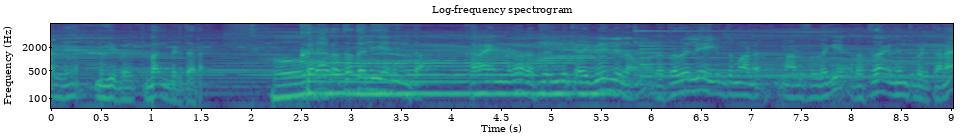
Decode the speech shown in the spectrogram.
ಅಲ್ಲೇ ಮುಗಿಬಿಡ್ತ ಬಂದ್ಬಿಡ್ತಾರೆ. ಕರ ರಥದಲ್ಲಿಯೇ ನಿಂತ ಖರ ಏನು ಮಾಡಿದ ರಥದಿಂದ ಕೆಳಗಿಳಿಲಿಲ್ಲ ಅವನು. ರಥದಲ್ಲೇ ಯುದ್ಧ ಮಾಡ ಮಾಡಿಸೋದಾಗಿ ರಥದಾಗ ನಿಂತು ಬಿಡ್ತಾನೆ.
